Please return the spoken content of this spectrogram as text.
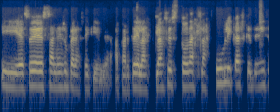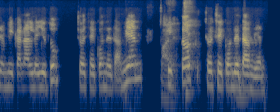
y ese sale súper asequible. Aparte de las clases, todas las públicas que tenéis en mi canal de YouTube, Choche Conde también, TikTok, Choche Conde también.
